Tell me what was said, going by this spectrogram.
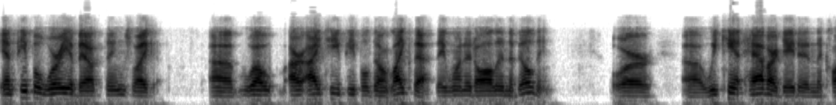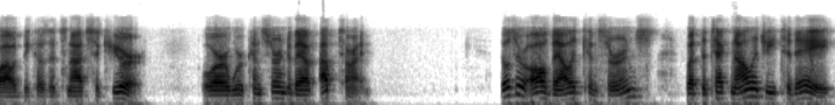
and people worry about things like, uh, well, our IT people don't like that. They want it all in the building. Or uh, we can't have our data in the cloud because it's not secure, or we're concerned about uptime. Those are all valid concerns, but the technology today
